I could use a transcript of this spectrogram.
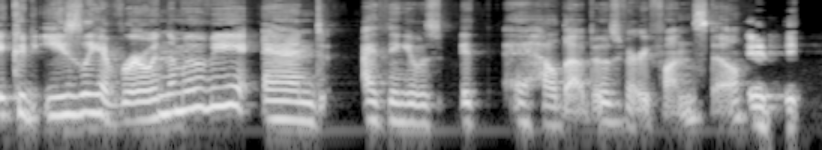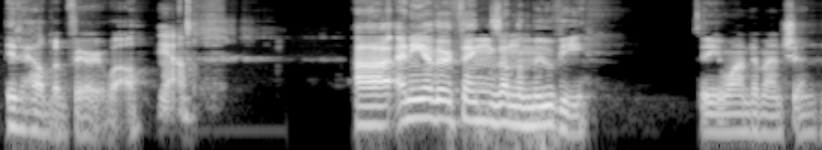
it could easily have ruined the movie, and I think it was it, it held up. It was very fun still. it, it, it held up very well Yeah. uh, any other things on the movie that you wanted to mention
